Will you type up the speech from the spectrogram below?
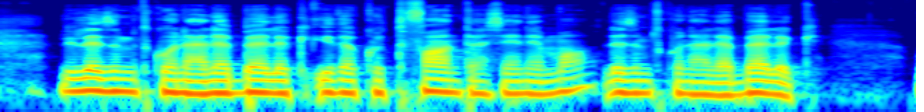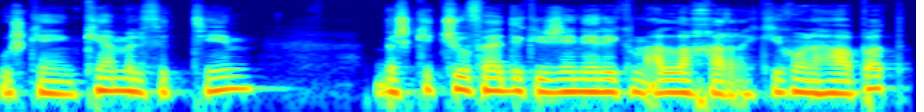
اللي لازم تكون على بالك إذا كنت fan تاع سينما لازم تكون على بالك واش كاين كامل في ال team. باش كي تشوف هذيك ال générique مع الآخر كي يكون هابط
